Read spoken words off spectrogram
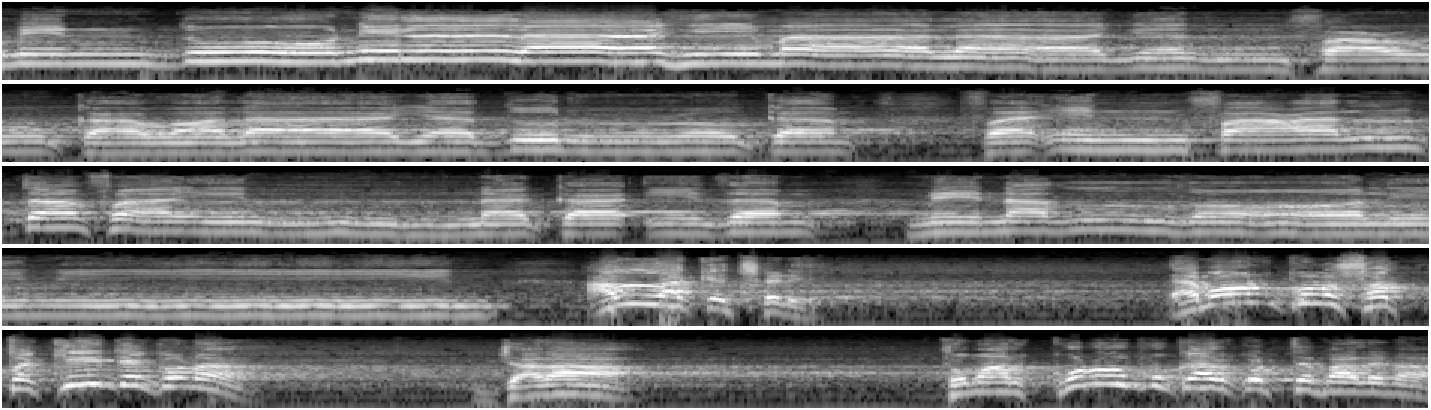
من دون الله ما لا ينفعك ولا يضرك فإن فعلت فإنك إذا من الظالمين আল্লাহকে ছেড়ে এমন কোন সত্তা কি দেখো না যারা তোমার কোনো উপকার করতে পারে না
